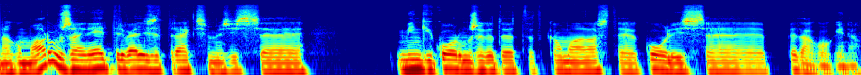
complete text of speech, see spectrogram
nagu ma aru sain, eetriväliselt rääkisime, siis äh, mingi koormusega töötad ka oma laste koolis äh, pedagoogina.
